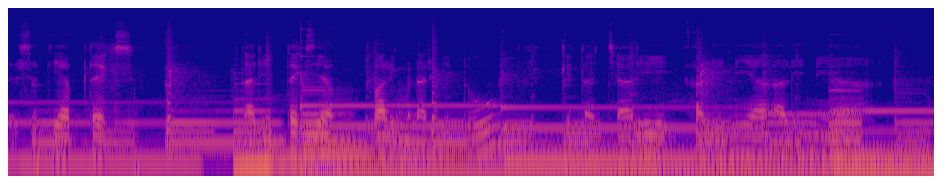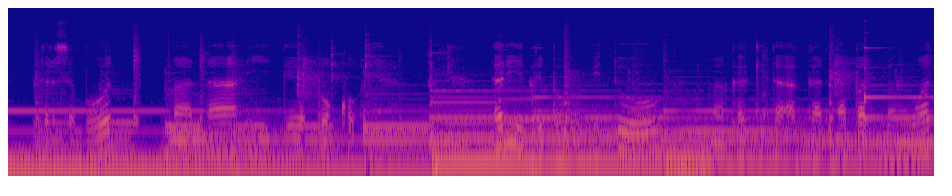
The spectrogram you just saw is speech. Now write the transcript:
Dari setiap teks, tadi teks yang paling menarik itu, kita cari alinea-alinea tersebut mana ide pokoknya. Dari ide pokok itu, maka kita akan dapat menguatkan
